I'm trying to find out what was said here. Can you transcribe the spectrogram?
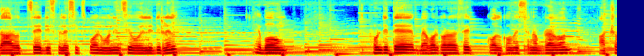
যার হচ্ছে display six point one inch OLED panel এবং ফোনটিতে ব্যবহার করা হয়েছে কলকমের স্ন্যাপড্রাগন আটশো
